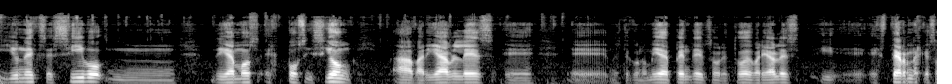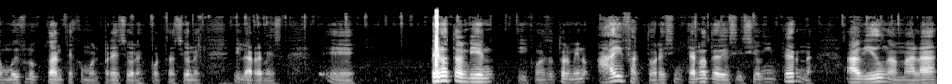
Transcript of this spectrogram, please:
y un excesivo, mm, digamos, exposición a variables eh, nuestra economía depende sobre todo de variables eh, externas que son muy fluctuantes como el precio de las exportaciones y la remesa. Eh, pero también, y con eso termino, hay factores internos de decisión interna. Ha habido una mala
